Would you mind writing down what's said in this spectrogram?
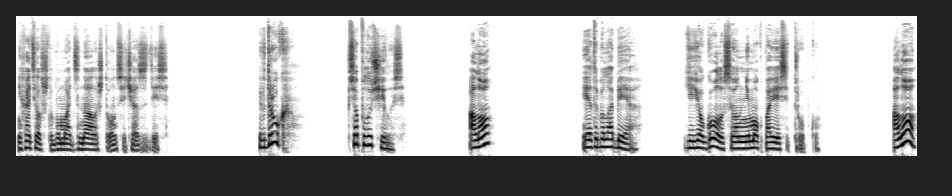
Не хотел, чтобы мать знала, что он сейчас здесь. И вдруг все получилось. «Алло?» И это была Беа. Ее голос, и он не мог повесить трубку. «Алло?»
